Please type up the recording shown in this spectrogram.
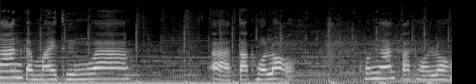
งานกับหมายถึงว่าอ่าตัดหัวล่อง คนงานตัดหัวล่อง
